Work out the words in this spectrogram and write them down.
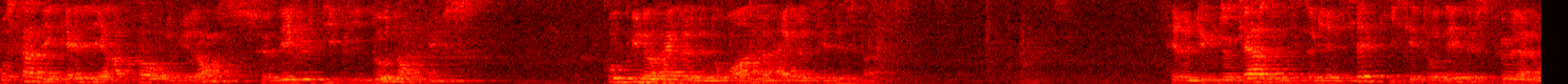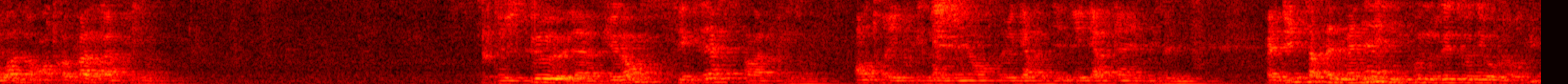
au sein desquels les rapports de violence se démultiplient d'autant plus qu'aucune règle de droit ne règle ces espaces. C'est le duc de Cazes au XIXe siècle qui s'étonnait de ce que la loi ne rentre pas dans la prison, de ce que la violence s'exerce dans la prison, entre les prisonniers, entre les gardiens, et les prisonniers. D'une certaine manière, il nous faut nous étonner aujourd'hui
